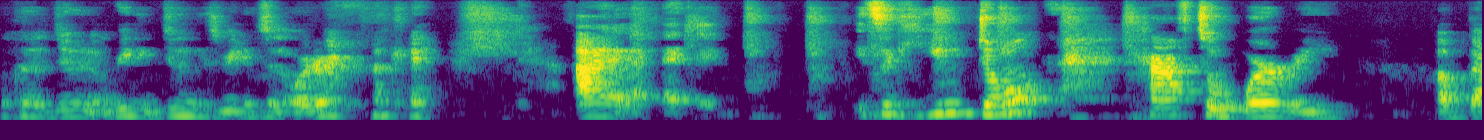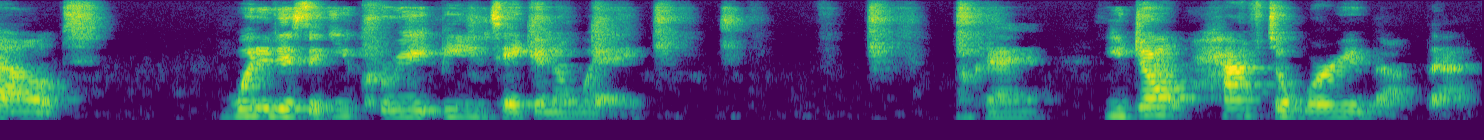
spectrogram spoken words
I'm gonna do reading, doing these readings in order. okay, I, I it's like you don't have to worry about what it is that you create being taken away. Okay, you don't have to worry about that.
